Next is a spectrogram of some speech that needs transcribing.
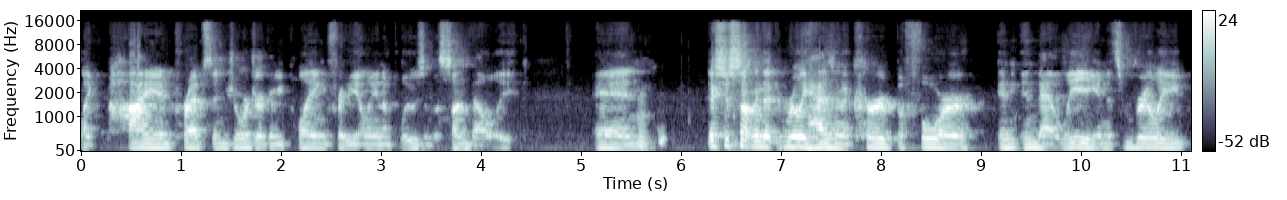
like high end preps in Georgia are going to be playing for the Atlanta Blues in the Sun Belt League. And hmm. it's just something that really hasn't occurred before in, in that league. And it's really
